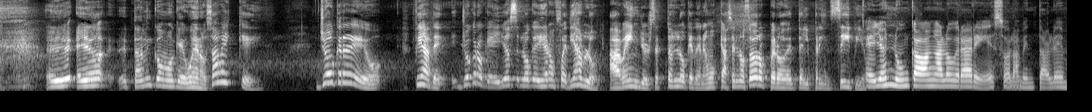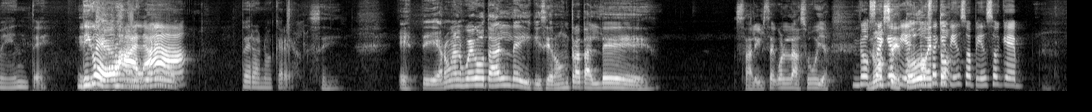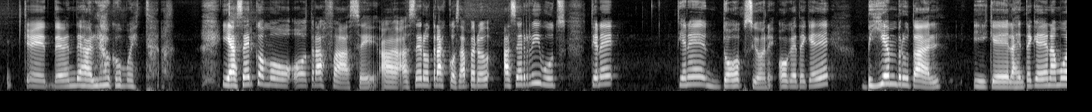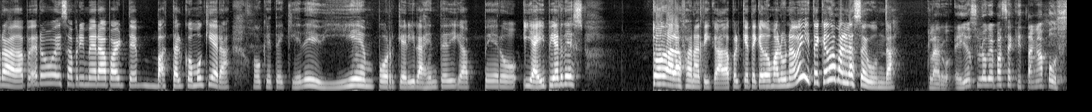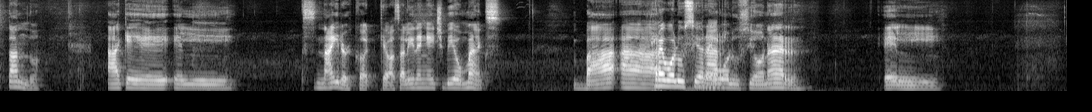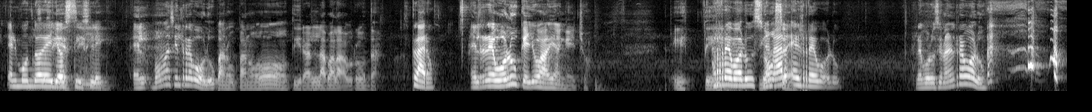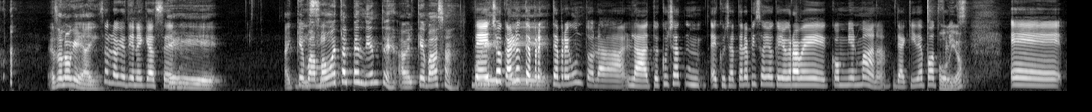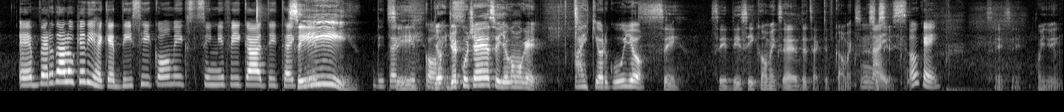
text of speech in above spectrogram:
ellos, ellos están como que, bueno, ¿sabes qué? Yo creo. Fíjate, yo creo que ellos lo que dijeron fue: Diablo, Avengers, esto es lo que tenemos que hacer nosotros, pero desde el principio. Ellos nunca van a lograr eso, lamentablemente. Ellos Digo, ojalá, pero no creo. Sí. Este, llegaron al juego tarde y quisieron tratar de salirse con la suya. No, No sé, sé, qué, todo no sé esto- qué pienso, pienso que, que deben dejarlo como está. Y hacer como otra fase, a- hacer otras cosas, pero hacer reboots tiene, tiene dos opciones. O que te quede bien brutal y que la gente quede enamorada, pero esa primera parte va a estar como quiera. O que te quede bien porquería y la gente diga, pero... Y ahí pierdes toda la fanaticada, porque te quedó mal una vez y te quedó mal la segunda. Claro, ellos lo que pasa es que están apostando a que el Snyder Cut que va a salir en HBO Max va a Revolucionar. revolucionar el El mundo no sé de si Justice decir- League. el- vamos a decir revolú para no, para no tirar la palabrota. Claro. El revolú que ellos habían hecho. Este, Revolucionar no sé. el revolú. Revolucionar el revolú. Eso es lo que hay. Eso es lo que tiene que hacer. Eh, hay que, va- vamos a estar pendientes a ver qué pasa. De Porque, hecho, Carlos, te, pre- eh, te pregunto, la, la, ¿tú escuchaste, mm, escuchaste el episodio que yo grabé con mi hermana de aquí de Podflix? Obvio. Eh, ¿Es verdad lo que dije? Que DC Comics significa Detective, Sí. Detective sí. Yo, Comics. yo escuché eso y yo como que... Ay, qué orgullo. Sí. Sí, DC Comics es Detective Comics. Eso es. Nice. Ok. Sí, sí. Muy bien.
